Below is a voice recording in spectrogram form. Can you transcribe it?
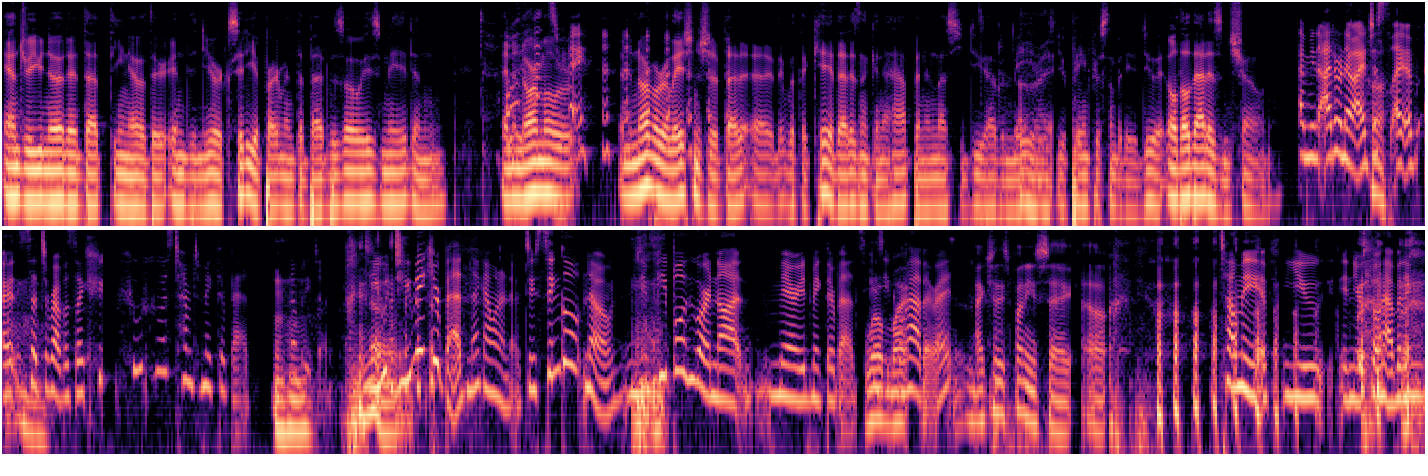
Andrea. You noted that you know they're in the New York City apartment. The bed was always made, and in oh, a normal right. in a normal relationship that uh, with a kid that isn't going to happen unless you do have a maid. right. You're paying for somebody to do it, although that isn't shown. I mean, I don't know. I just I, I said to Rob, I was like, who, who who has time to make their bed? Mhm. Nobody does. Do you do you make your bed, Nick? I want to know. Do single? No. Do people who are not married make their beds? Because Well, you my- cohabit, right? Actually, it's funny you say. Uh, Tell me if you in your cohabiting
